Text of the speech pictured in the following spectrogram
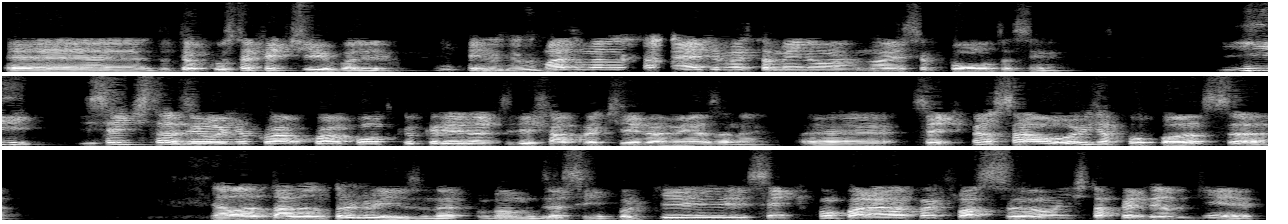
é, do teu custo efetivo ali. Enfim, uhum. mais ou menos essa média, mas também não, é, não é esse o ponto, assim. E, e, se a gente trazer hoje, qual, qual, é o ponto que eu queria já te deixar para ti na mesa, né? É, se a gente pensar hoje, a poupança, ela está dando prejuízo, né? Vamos dizer assim, porque se a gente comparar ela com a inflação, a gente está perdendo dinheiro.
